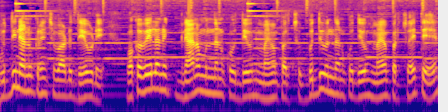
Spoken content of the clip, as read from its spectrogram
బుద్ధిని అనుగ్రహించేవాడు దేవుడే. ఒకవేళ నీకు జ్ఞానం ఉందనుకో దేవుని మహిమపరచు బుద్ధి ఉందనుకో దేవుని మహిమపరచు. అయితే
